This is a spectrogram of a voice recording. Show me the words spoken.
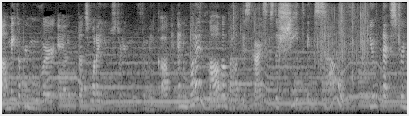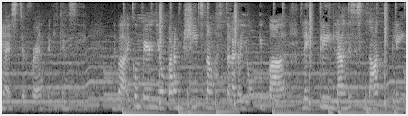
uh, makeup remover and that's what I use to remove the makeup. And what I love about this, guys, is the sheet itself. Yung texture niya is different, if you can see. Diba? I-compare nyo, parang sheets lang kasi talaga yung iba. Like, plain lang. This is not plain.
